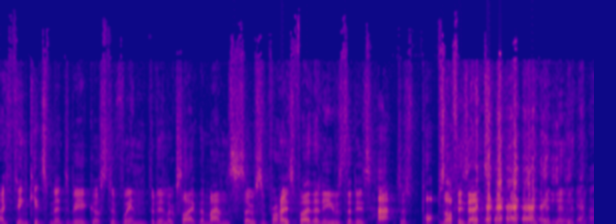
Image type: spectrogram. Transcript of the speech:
I think it's meant to be a gust of wind, but it looks like the man's so surprised by the news that his hat just pops off his head. yeah.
